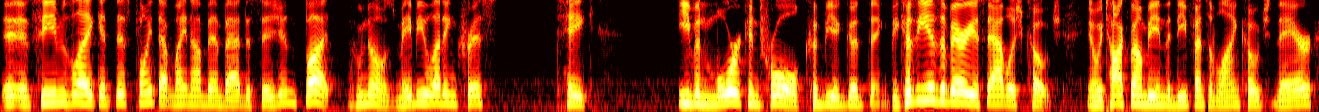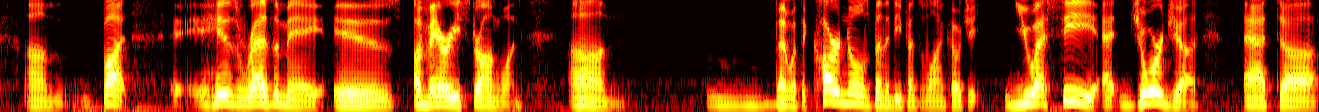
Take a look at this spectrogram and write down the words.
It, it seems like at this point that might not have been a bad decision, but who knows? Maybe letting Chris take even more control could be a good thing because he is a very established coach. You know, we talked about him being the defensive line coach there, um, but his resume is a very strong one. Um, been with the Cardinals, been the defensive line coach at USC, at Georgia, at uh,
